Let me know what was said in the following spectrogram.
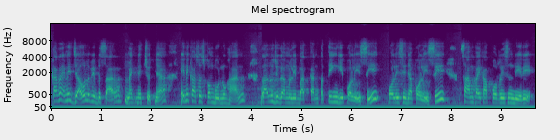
karena ini jauh lebih besar magnitude-nya. Ini kasus pembunuhan, lalu juga melibatkan petinggi polisi, polisinya polisi, sampai Kapolri sendiri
